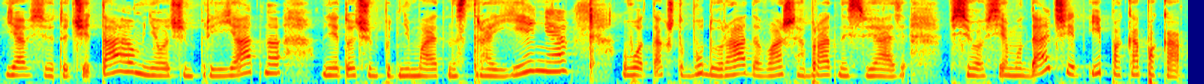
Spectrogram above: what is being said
Я все это читаю, мне очень приятно, мне это очень поднимает настроение. Вот, так что буду рада вашей обратной связи. Все, всем удачи и пока-пока.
